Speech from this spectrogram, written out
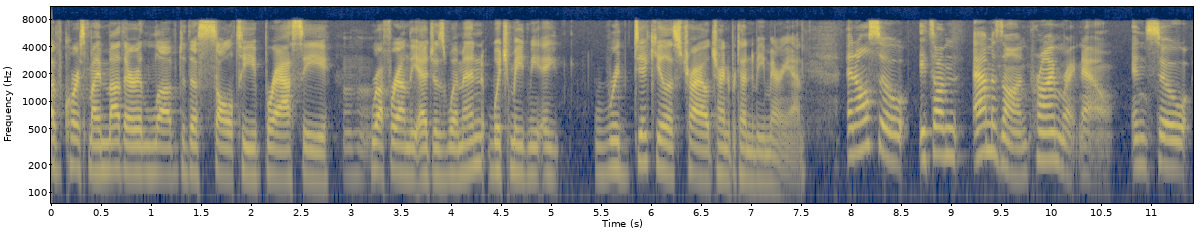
of course my mother loved the salty, brassy, rough around the edges women, which made me a ridiculous child trying to pretend to be Maryann. And also, it's on Amazon Prime right now. And so,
